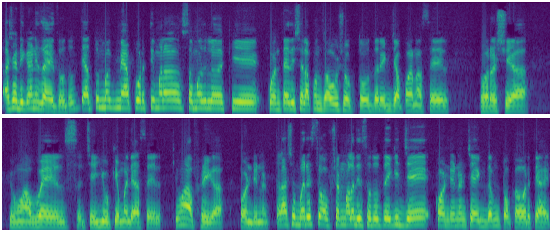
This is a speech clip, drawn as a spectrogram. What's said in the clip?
अशा ठिकाणी जायचं होतं. त्यातून मग मॅपवरती मला समजलं की कोणत्या दिशेला आपण जाऊ शकतो. तर एक जपान असेल किंवा रशिया किंवा वेल्स जे युके मध्ये असेल किंवा आफ्रिका कॉन्टिनेंट तर असे बरेचसे ऑप्शन मला दिसत होते की जे कॉन्टिनेंटच्या एकदम टोकावरती आहेत.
